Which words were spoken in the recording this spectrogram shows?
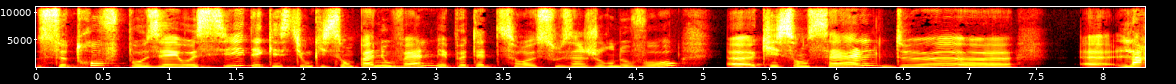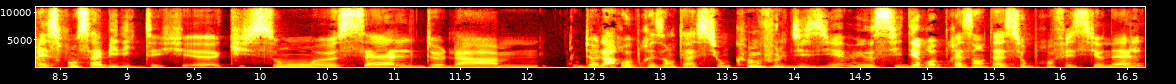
se trouvent posées aussi des questions qui ne sont pas nouvelles, mais peut-être sous un jour nouveau, euh, qui sont celles de euh, la responsabilité, qui sont celles de la, de la représentation, comme vous le disiez, mais aussi des représentations professionnelles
